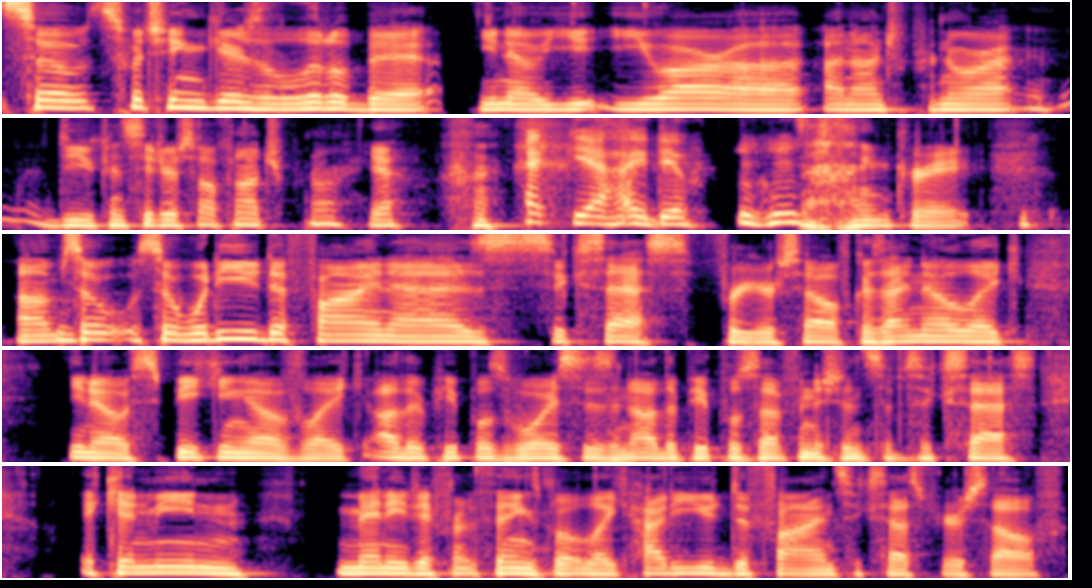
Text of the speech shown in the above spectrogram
so switching gears a little bit, you know, you you are uh, an entrepreneur. Do you consider yourself an entrepreneur? Yeah. Heck yeah, I do. Mm-hmm. great. Um, so so what do you define as success for yourself? Because I know, like, you know, speaking of like other people's voices and other people's definitions of success, it can mean many different things. But like, how do you define success for yourself?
